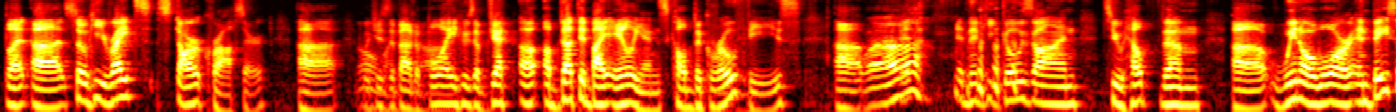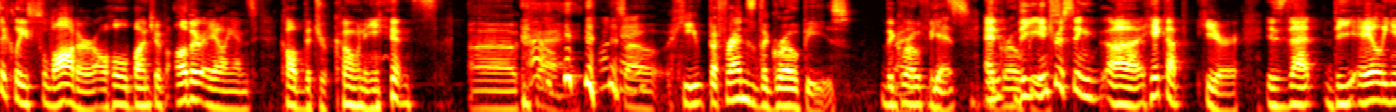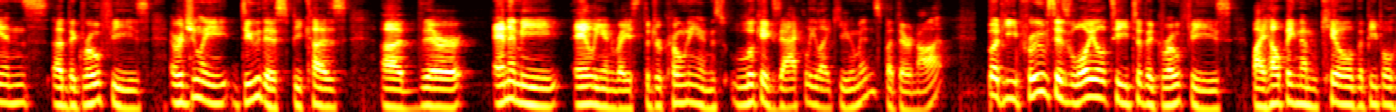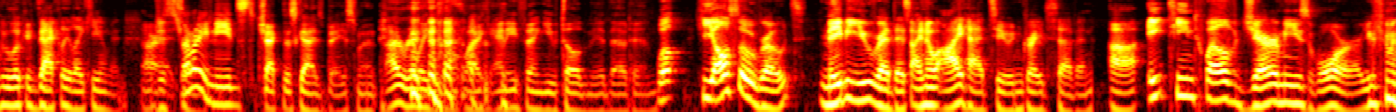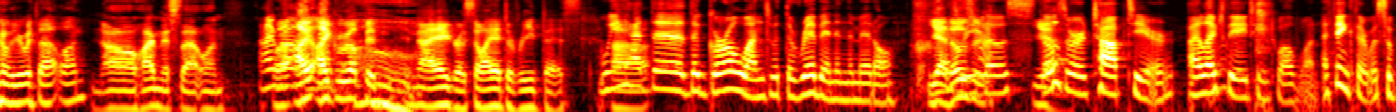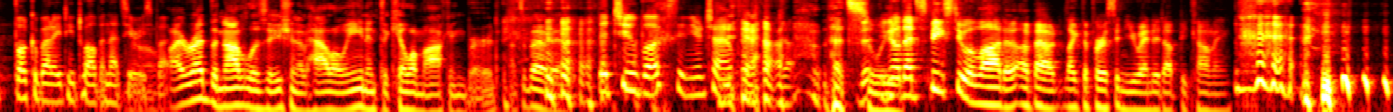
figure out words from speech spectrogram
But uh, so he writes Starcrosser, uh, which Oh is my about a boy who's object, uh, abducted by aliens called the Growfies. Uh, What? and then he goes on to help them uh, win a war and basically slaughter a whole bunch of other aliens called the Draconians. Okay. Okay. so he befriends the Gropies. The Growfies. Yes, the and Growfies. the interesting uh, hiccup here is that the aliens, uh, the Growfies, originally do this because uh, they're enemy alien race, the Draconians, look exactly like humans, but they're not. But he proves his loyalty to the Growfies by helping them kill the people who look exactly like humans. All right, somebody needs to check this guy's basement. I really don't like anything you've told me about him. Well, he also wrote, maybe you read this. I know I had to in grade seven. Uh, 1812 Jeremy's War. Are you familiar with that one? No, I missed that one. I Well, I, I grew up in, in Niagara, so I had to read this. We Uh, had the the girl ones with the ribbon in the middle. Yeah, those are those. yeah. Those were top tier. I liked the 1812 one. I think there was a book about 1812 in that series, but I read the novelization of Halloween and To Kill a Mockingbird. That's about it. the two books in your childhood. yeah. That's Th- sweet. You know that speaks to a lot about like the person you ended up becoming.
